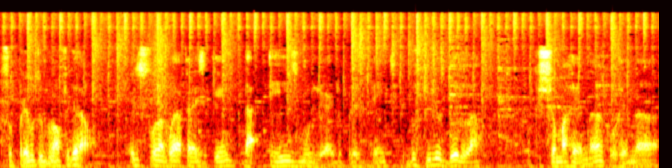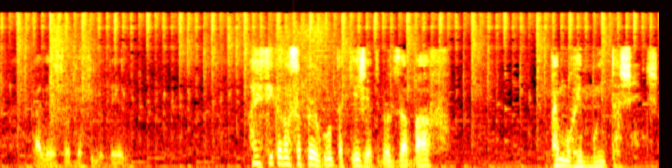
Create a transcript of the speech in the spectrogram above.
o Supremo Tribunal Federal. Eles foram agora atrás de quem? Da ex-mulher do presidente e do filho dele lá. O que chama Renan, que o Renan Calheiros que é filho dele. Aí fica a nossa pergunta aqui, gente, meu desabafo. Vai morrer muita gente.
